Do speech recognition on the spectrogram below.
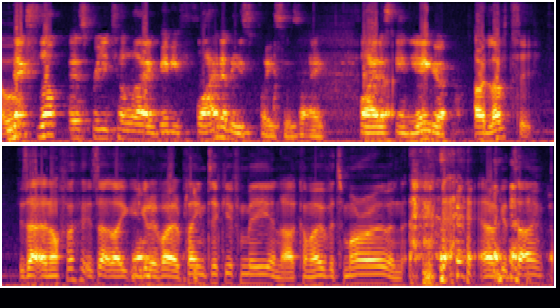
next level is for you to like maybe fly to these places, like fly to San Diego. I'd love to. Is that an offer? Is that like you're gonna buy a plane ticket for me and I'll come over tomorrow and have a good time?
